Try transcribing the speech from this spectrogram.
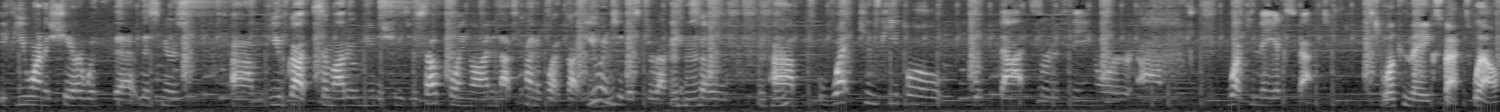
if you want to share with the listeners, um, you've got some autoimmune issues yourself going on, and that's kind of what got you mm-hmm. into this direction. Mm-hmm. So, mm-hmm. um, what can people with that sort of thing, or um, what can they expect? What can they expect? Well,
